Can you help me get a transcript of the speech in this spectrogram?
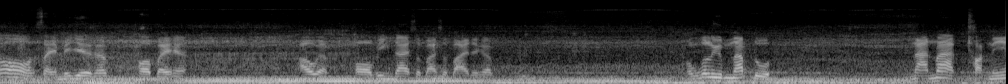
อ๋อ ใส่ไม่เยอะครับ พอไปฮะ เอาแบบพอวิ่งได้สบายๆนะครับ ผมก็ลืมนับดู นานมากช็อตนี้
